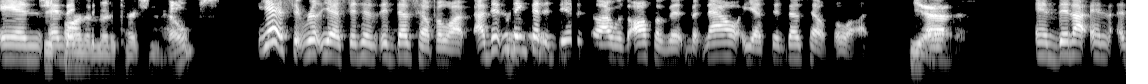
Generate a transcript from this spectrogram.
And do you and find they, the medication helps? Yes, it really yes, it has it does help a lot. I didn't think that it did until I was off of it, but now yes, it does help a lot. Yeah. Uh, and then I and uh,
